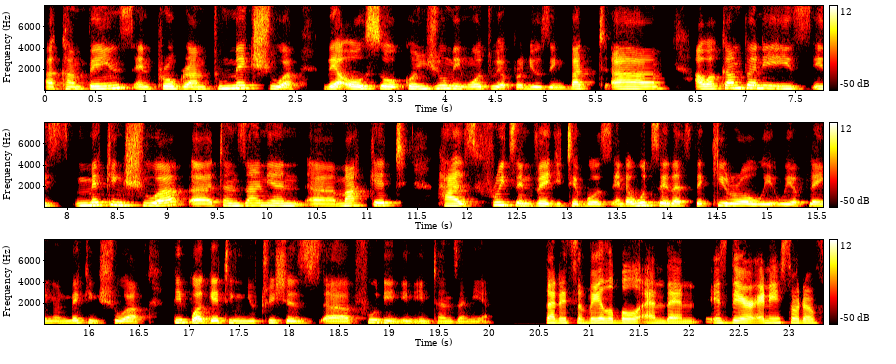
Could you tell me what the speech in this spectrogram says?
uh, campaigns and program to make sure they are also consuming what we are producing. But uh, our company is is making sure uh, Tanzanian uh, market has fruits and vegetables, and I would say that's the key role we, we are playing on making sure people are getting nutritious uh, food in, in in Tanzania that it's available? And then is there any sort of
